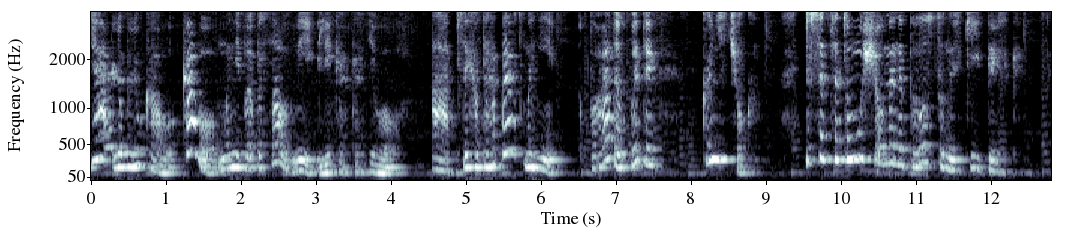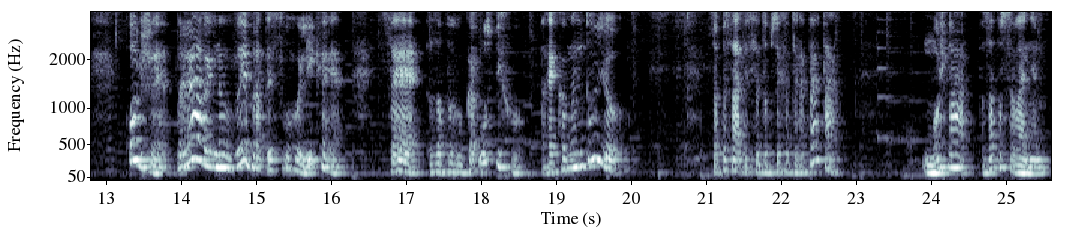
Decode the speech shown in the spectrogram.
Я люблю каву. Каву мені приписав мій лікар-кардіолог. А психотерапевт мені порадив пити коньячок. І все це тому, що у мене просто низький тиск. Отже, правильно вибрати свого лікаря це запорука успіху. Рекомендую записатися до психотерапевта можна за посиланням.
